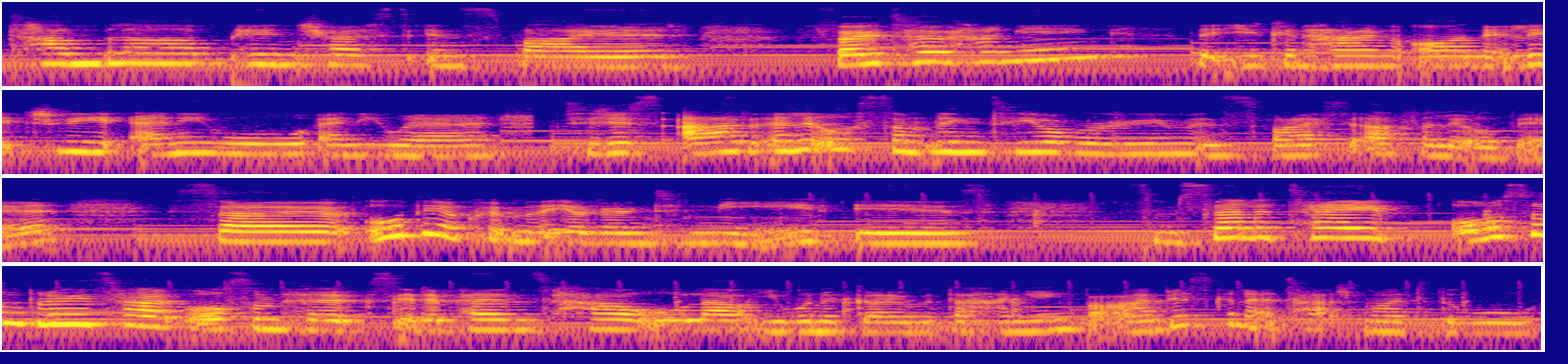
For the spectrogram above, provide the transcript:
Tumblr Pinterest inspired photo hanging that you can hang on literally any wall anywhere to just add a little something to your room and spice it up a little bit. So all the equipment that you're going to need is some sellotape or some blue tack or some hooks. It depends how all out you want to go with the hanging but I'm just going to attach mine to the wall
